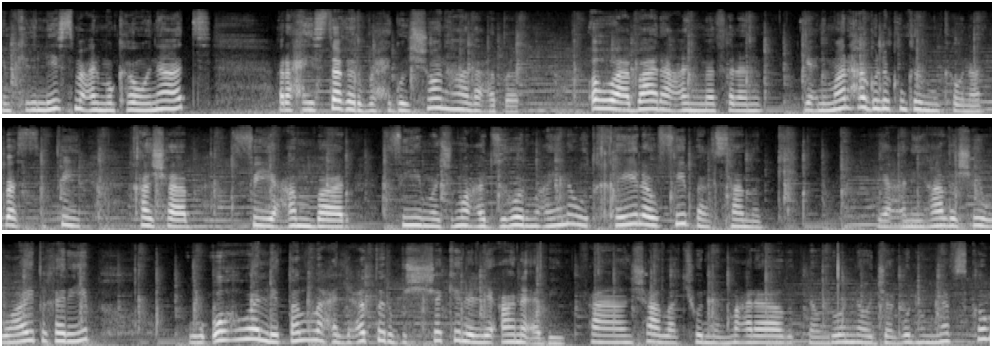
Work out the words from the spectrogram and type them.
يمكن اللي يسمع المكونات راح يستغرب راح يقول شلون هذا عطر؟ هو عبارة عن مثلا يعني ما راح أقول لكم كل المكونات بس في خشب في عنبر في مجموعة زهور معينة وتخيلوا في بلسمك. يعني هذا شيء وايد غريب وهو اللي طلع العطر بالشكل اللي أنا أبيه. فإن شاء الله تجون المعرض وتنورونا وتجربونهم نفسكم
